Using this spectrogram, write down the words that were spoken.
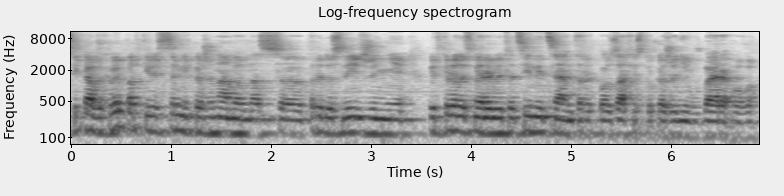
цікавих випадків із цими кажанами у нас е, при дослідженні. Відкрили ми реабілітаційний центр по захисту кажанів в Берегово.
